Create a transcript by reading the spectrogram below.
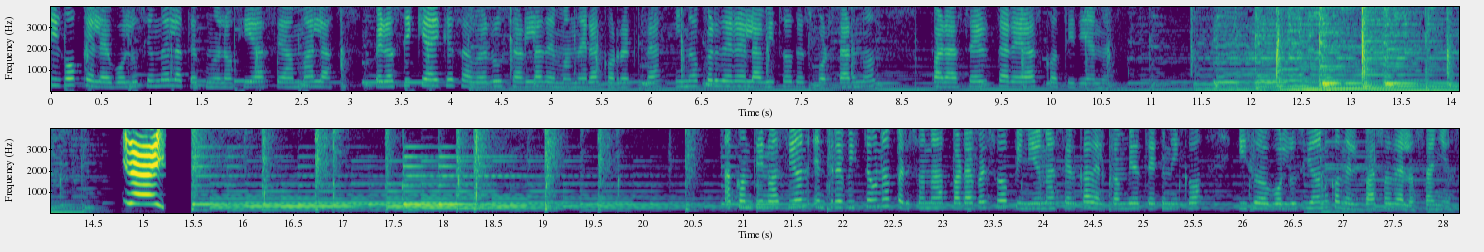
Digo que la evolución de la tecnología sea mala, pero sí que hay que saber usarla de manera correcta y no perder el hábito de esforzarnos para hacer tareas cotidianas. A continuación, entrevisté a una persona para ver su opinión acerca del cambio técnico y su evolución con el paso de los años.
